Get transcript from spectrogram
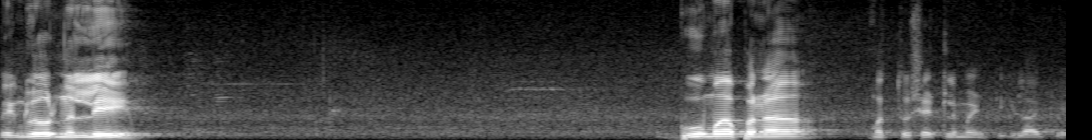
ಬೆಂಗಳೂರಿನಲ್ಲಿ ಭೂಮಾಪನ ಮತ್ತು ಸೆಟ್ಲ್ಮೆಂಟ್ ಇಲಾಖೆ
